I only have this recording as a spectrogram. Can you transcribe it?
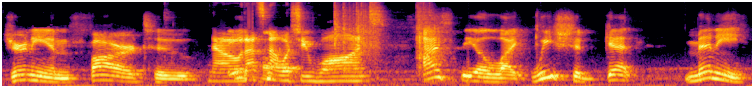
journeying far to. No, that's not what you want. I feel like we should get many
